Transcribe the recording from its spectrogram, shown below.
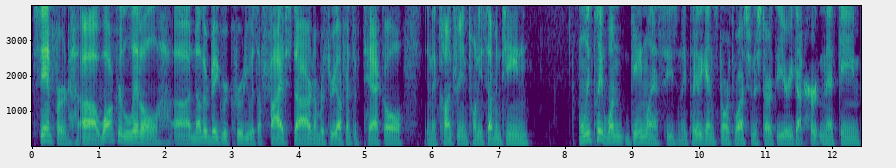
Stanford, uh, Walker Little, uh, another big recruit. He was a five star, number three offensive tackle in the country in 2017. Only played one game last season. They played against Northwestern to start the year. He got hurt in that game,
